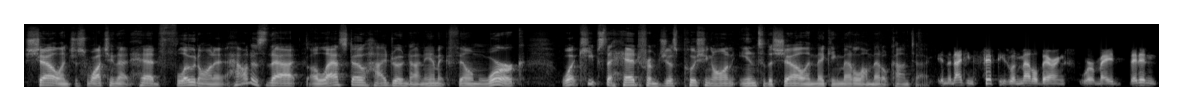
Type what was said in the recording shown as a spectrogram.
shell and just watching that head float on it. How does that elasto hydrodynamic film work? What keeps the head from just pushing on into the shell and making metal on metal contact? In the 1950s, when metal bearings were made, they didn't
